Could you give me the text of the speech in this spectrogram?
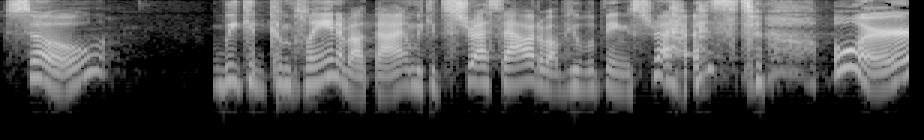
So, we could complain about that and we could stress out about people being stressed, or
